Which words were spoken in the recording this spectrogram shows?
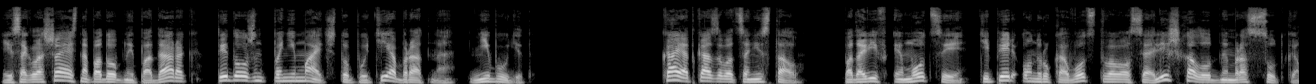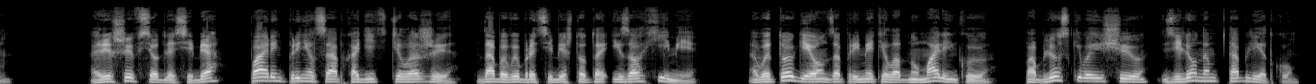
И соглашаясь на подобный подарок, ты должен понимать, что пути обратно не будет. Кай отказываться не стал. Подавив эмоции, теперь он руководствовался лишь холодным рассудком. Решив все для себя, Парень принялся обходить стеллажи, дабы выбрать себе что-то из алхимии. В итоге он заприметил одну маленькую, поблескивающую зеленым таблетку.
